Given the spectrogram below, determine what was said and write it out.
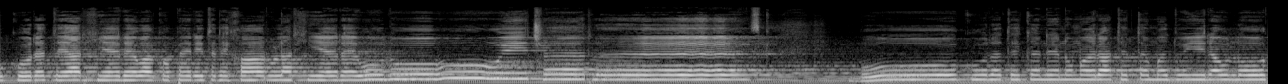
Bucură-te, arhiereu, acoperit de harul arhiereului ceresc. Bucură-te că nenumărate tămăduiri au loc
